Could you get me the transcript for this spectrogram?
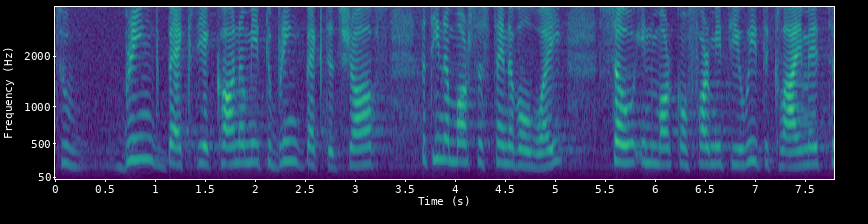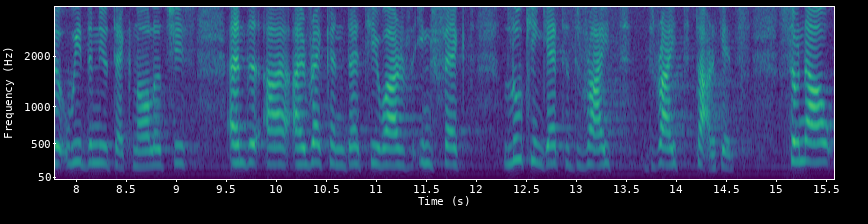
to bring back the economy, to bring back the jobs, but in a more sustainable way, so in more conformity with the climate, with the new technologies, and uh, I reckon that you are, in fact, looking at the right, the right targets. So now,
